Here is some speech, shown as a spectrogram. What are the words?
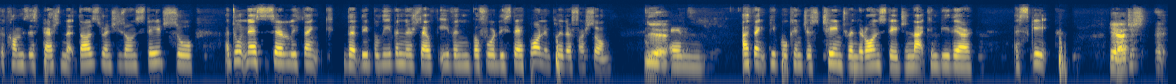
becomes this person that does when she's on stage. So I don't necessarily think that they believe in themselves even before they step on and play their first song. Yeah. Um, I think people can just change when they're on stage, and that can be their escape. Yeah, I just it,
